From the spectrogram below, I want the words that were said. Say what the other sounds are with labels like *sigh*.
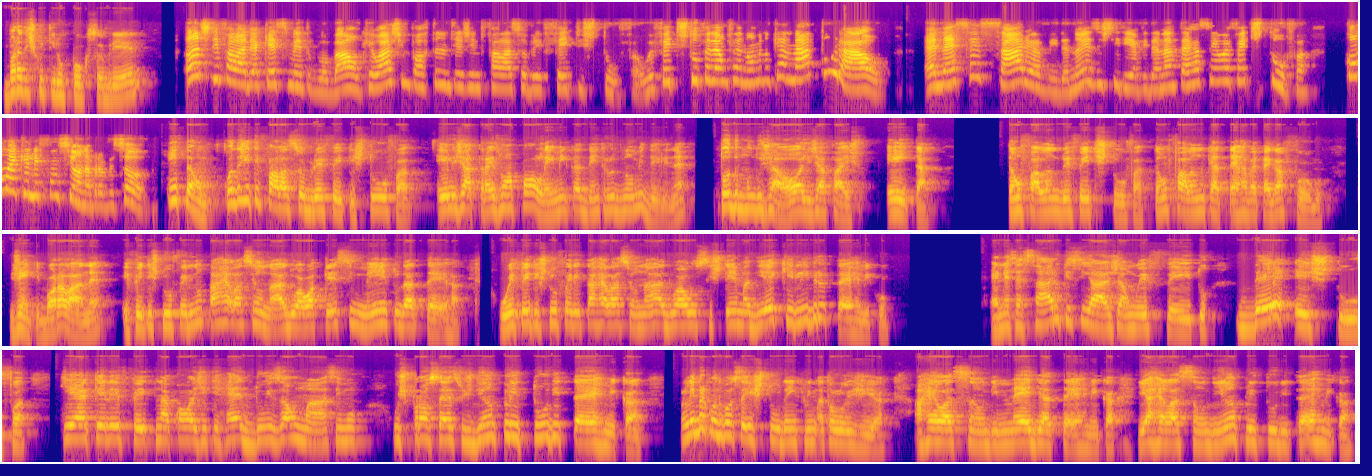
Bora discutir um pouco sobre ele? Antes de falar de aquecimento global, o que eu acho importante é a gente falar sobre efeito estufa. O efeito estufa é um fenômeno que é natural. É necessário a vida. Não existiria vida na Terra sem o efeito estufa. Como é que ele funciona, professor? Então, quando a gente fala sobre o efeito estufa, ele já traz uma polêmica dentro do nome dele, né? Todo mundo já olha e já faz: eita, estão falando do efeito estufa, estão falando que a Terra vai pegar fogo. Gente, bora lá, né? Efeito estufa ele não está relacionado ao aquecimento da Terra. O efeito estufa está relacionado ao sistema de equilíbrio térmico é necessário que se haja um efeito de estufa, que é aquele efeito na qual a gente reduz ao máximo os processos de amplitude térmica. Lembra quando você estuda em climatologia a relação de média térmica e a relação de amplitude térmica?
